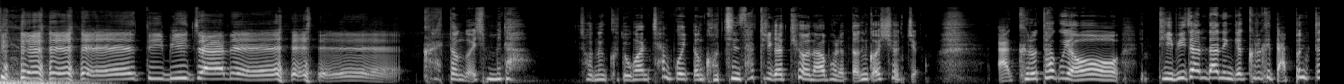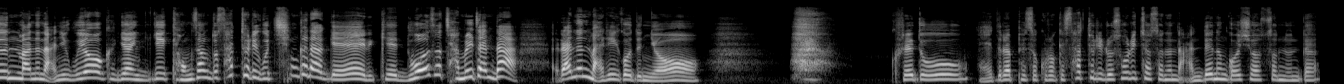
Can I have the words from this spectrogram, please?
TV 잘해. 그랬던 것입니다. 저는 그동안 참고 있던 거친 사투리가 튀어나와 버렸던 것이었죠. 아, 그렇다고요. 디비 잔다는 게 그렇게 나쁜 뜻만은 아니고요. 그냥 이게 경상도 사투리고 친근하게 이렇게 누워서 잠을 잔다라는 말이거든요. 하휴, 그래도 애들 앞에서 그렇게 사투리로 소리쳐서는 안 되는 것이었었는데.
